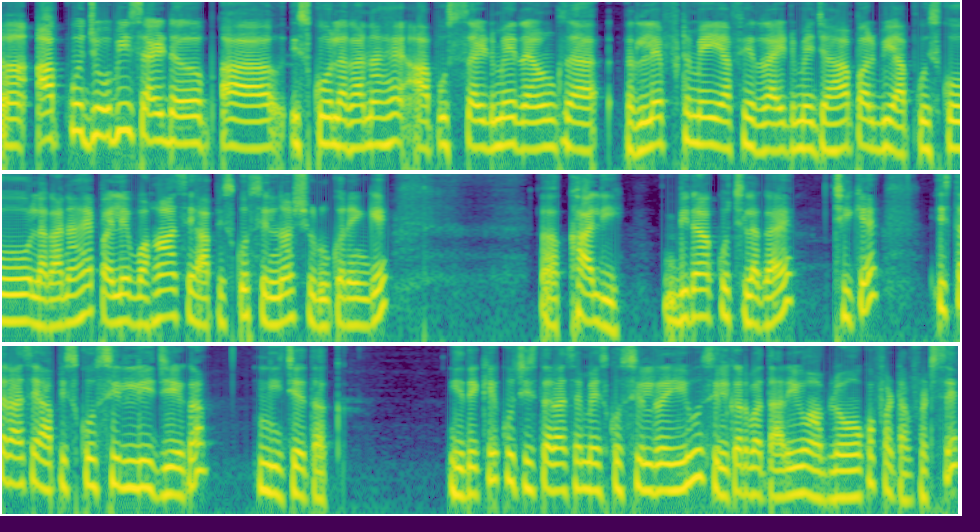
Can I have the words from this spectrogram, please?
आपको जो भी साइड इसको लगाना है, आप उस साइड में राउंड लेफ़्ट में या फिर राइट में, जहाँ पर भी आपको इसको लगाना है, पहले वहाँ से आप इसको सिलना शुरू करेंगे। खाली, बिना कुछ लगाए, ठीक है? इस तरह से आप इसको सिल लीजिएगा नीचे तक। ये देखिए, कुछ इस तरह से मैं इसको सिल रही हूँ, सिलकर बता रही हूँ आप लोगों को फटाफट से।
